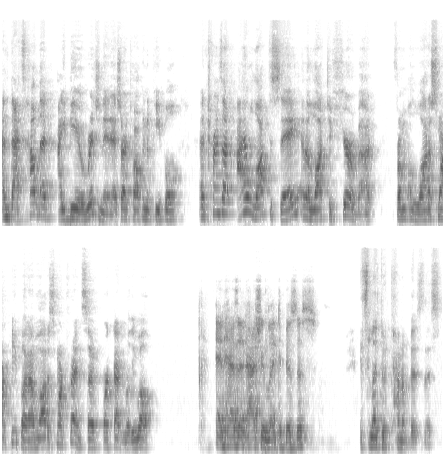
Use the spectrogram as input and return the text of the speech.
And that's how that idea originated. I started talking to people, and it turns out I have a lot to say and a lot to hear about from a lot of smart people, and I have a lot of smart friends. So it worked out really well. And has it actually led to business? It's led to a ton of business.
